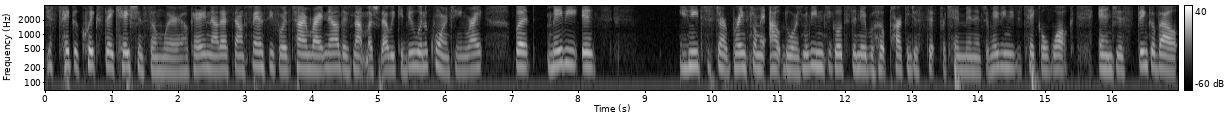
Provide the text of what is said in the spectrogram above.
just take a quick staycation somewhere, okay? Now that sounds fancy for the time right now. There's not much that we can do in a quarantine, right? But maybe it's you need to start brainstorming outdoors. Maybe you need to go to the neighborhood park and just sit for 10 minutes, or maybe you need to take a walk and just think about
